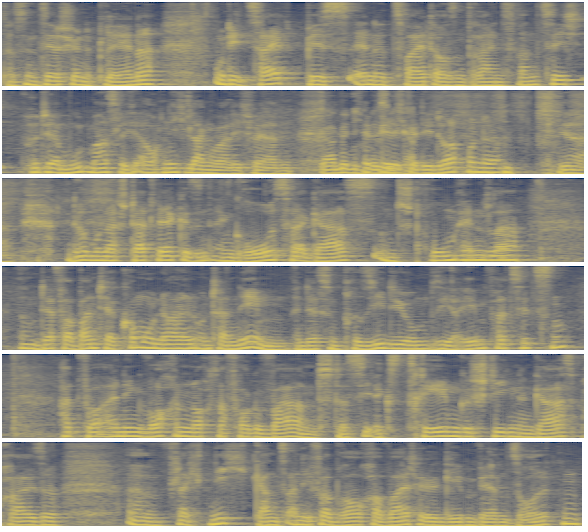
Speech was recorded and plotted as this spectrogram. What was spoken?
Das sind sehr schöne Pläne. Und die Zeit bis Ende 2023 wird ja mutmaßlich auch nicht langweilig werden. Da bin ich Herr mir Pelke, sicher. Die Dortmunder, ja, die Dortmunder Stadtwerke sind ein großer Gas- und Stromhändler. Ähm, der Verband der kommunalen Unternehmen, in dessen Präsidium Sie ja ebenfalls sitzen, hat vor einigen Wochen noch davor gewarnt, dass die extrem gestiegenen Gaspreise äh, vielleicht nicht ganz an die Verbraucher weitergegeben werden sollten,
